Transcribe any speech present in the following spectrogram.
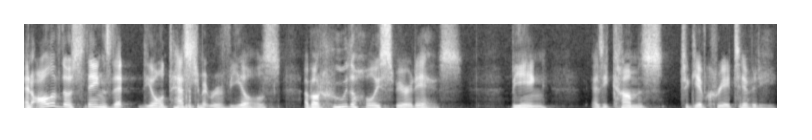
And all of those things that the Old Testament reveals about who the Holy Spirit is, being as he comes to give creativity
